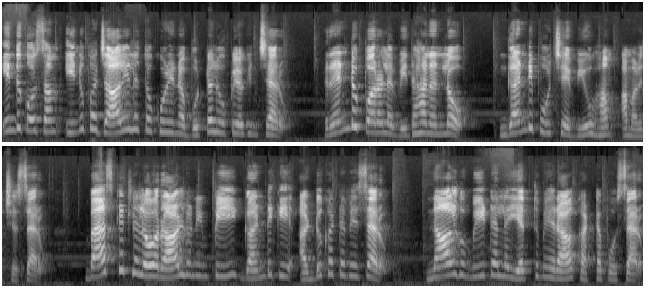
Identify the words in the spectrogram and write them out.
ఇందుకోసం ఇనుప జాలీలతో కూడిన బుట్టలు ఉపయోగించారు. రెండు పొరల విధానంలో గండి పూడ్చే వ్యూహం అమలు చేశారు. బాస్కెట్లలో రాళ్ళు నింపి గండికి అడ్డుకట్ట వేశారు. నాలుగు మీటర్ల ఎత్తు మేర కట్టపోశారు.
